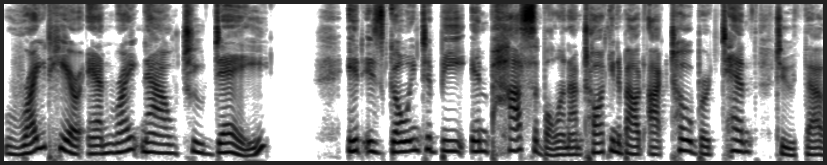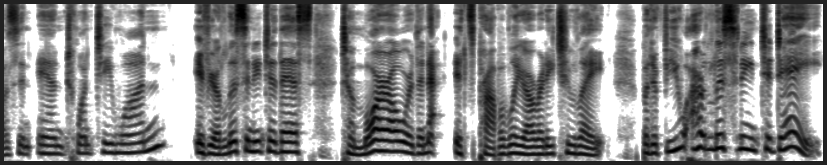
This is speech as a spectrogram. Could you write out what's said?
right here and right now today, it is going to be impossible. And I'm talking about October 10th, 2021. If you're listening to this tomorrow or the next, it's probably already too late. But if you are listening today,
